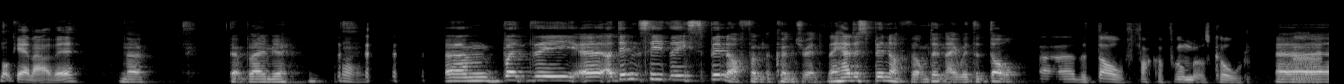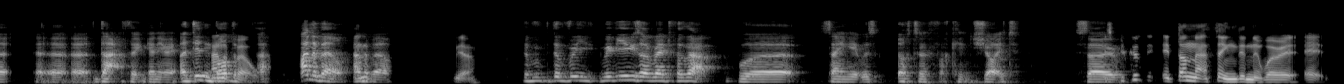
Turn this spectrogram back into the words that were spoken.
Not getting out of here. no, don't blame you. No. Um, but the uh, I didn't see the spin-off from The Conjuring. They had a spin-off film, didn't they, with the doll? Uh, the doll, fuck, I forgot what it was called. Uh, uh, uh, uh, that thing. Anyway, I didn't bother Annabelle. with that. Annabelle. Annabelle. Yeah. The the re- reviews I read for that were saying it was utter fucking shite. So It's because it, it done that thing, didn't it, where it, it,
